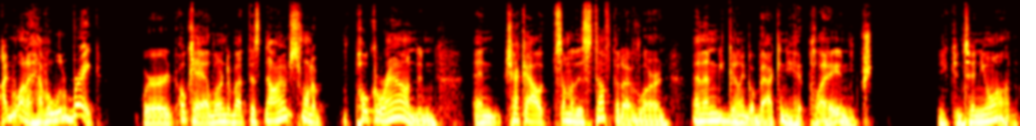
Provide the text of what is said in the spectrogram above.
I'd want to have a little break where, okay, I learned about this. Now I just want to poke around and, and check out some of this stuff that I've learned. And then you're going to go back and you hit play and you continue on.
